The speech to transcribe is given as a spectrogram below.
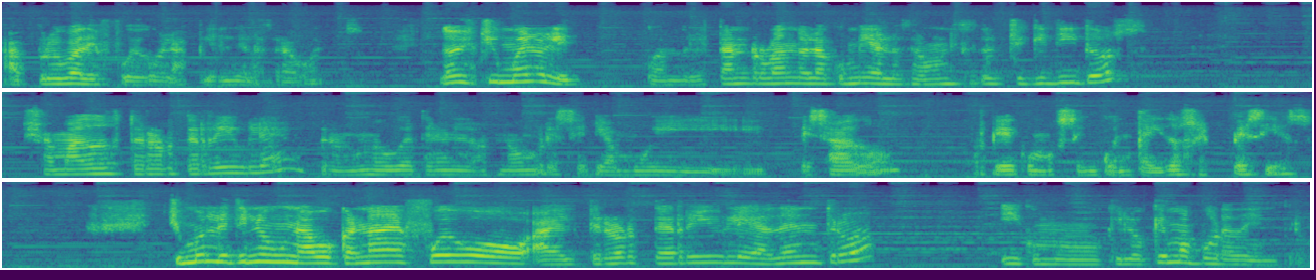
a prueba de fuego, la piel de los dragones. Entonces Chimuelo, le, cuando le están robando la comida a los dragones chiquititos, llamados Terror Terrible, pero no me voy a tener los nombres, sería muy pesado, porque hay como 52 especies. Chimuelo le tiene una bocanada de fuego al Terror Terrible adentro y como que lo quema por adentro.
